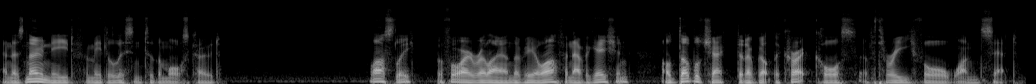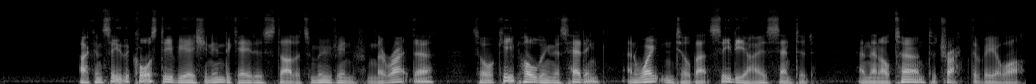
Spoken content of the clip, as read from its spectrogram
and there's no need for me to listen to the Morse code. Lastly, before I rely on the VOR for navigation, I'll double check that I've got the correct course of 341 set. I can see the course deviation indicators started to move in from the right there, so I'll keep holding this heading and wait until that CDI is centered, and then I'll turn to track the VOR.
